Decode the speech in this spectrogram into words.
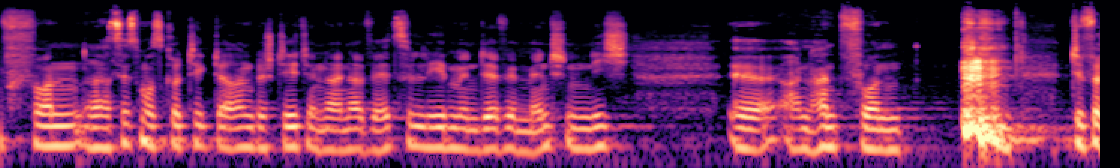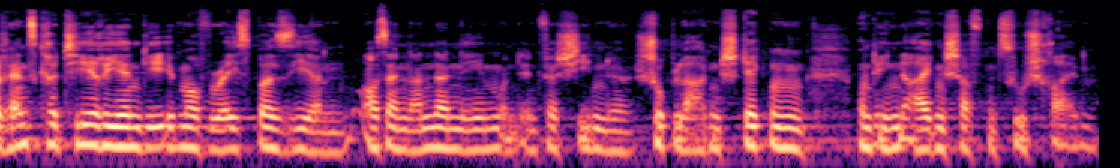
von Rassismuskritik darin besteht, in einer Welt zu leben, in der wir Menschen nicht äh, anhand von Differenzkriterien, die eben auf Race basieren, auseinandernehmen und in verschiedene Schubladen stecken und ihnen Eigenschaften zuschreiben.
